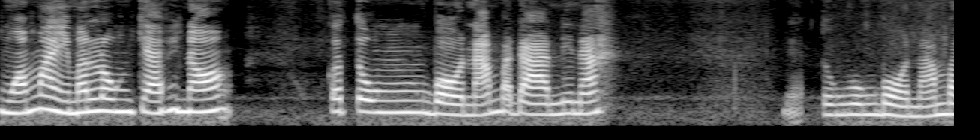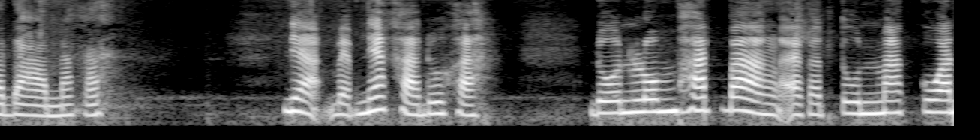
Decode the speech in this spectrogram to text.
หัวใหม่มาลงจ้ะพี่น้อง ก็ตรงบ่อน้ำบาดาลนนี่นะ เนี่ยตรงวงบ่อน้ำบาดาลนนะคะ เนี่ยแบบเนี้ยค่ะดูค่ะ โดนลมพัดบ้างอากาตุนมากวน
